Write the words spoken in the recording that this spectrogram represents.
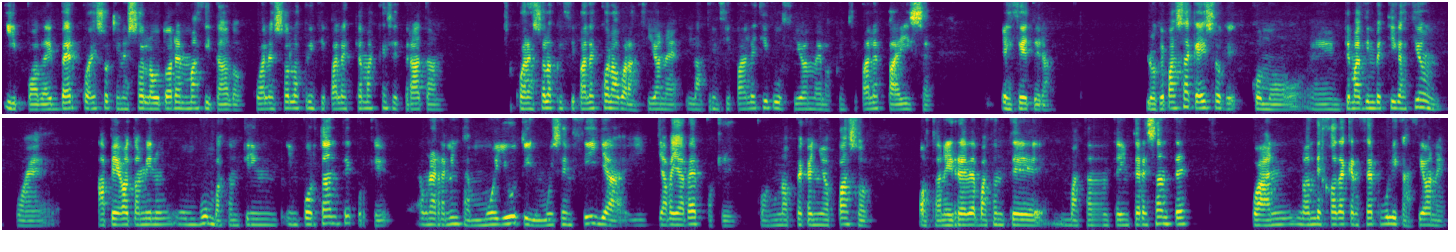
y podéis ver, pues eso, quiénes son los autores más citados, cuáles son los principales temas que se tratan, cuáles son las principales colaboraciones, las principales instituciones, los principales países, etcétera. Lo que pasa que eso, que como en temas de investigación, pues ha pegado también un, boom bastante importante porque es una herramienta muy útil, muy sencilla y ya vais a ver porque con unos pequeños pasos os tenéis redes bastante, bastante interesantes pues no han dejado de crecer publicaciones.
